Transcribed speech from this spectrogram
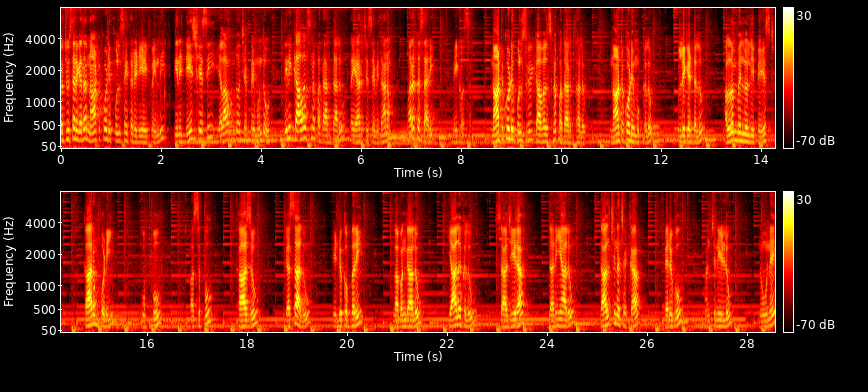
సో చూసారు కదా నాటుకోడి పులుసు అయితే రెడీ అయిపోయింది. దీన్ని టేస్ట్ చేసి ఎలా ఉందో చెప్పే ముందు దీనికి కావాల్సిన పదార్థాలు తయారు చేసే విధానం మరొకసారి మీకోసం. నాటుకోడి పులుసుకి కావాల్సిన పదార్థాలు నాటుకోడి ముక్కలు ఉల్లిగడ్డలు అల్లం వెల్లుల్లి పేస్ట్ కారం పొడి ఉప్పు పసుపు కాజు గసాలు ఎండు కొబ్బరి లవంగాలు యాలకులు షాజీరా ధనియాలు దాల్చిన చెక్క పెరుగు మంచినీళ్ళు నూనె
